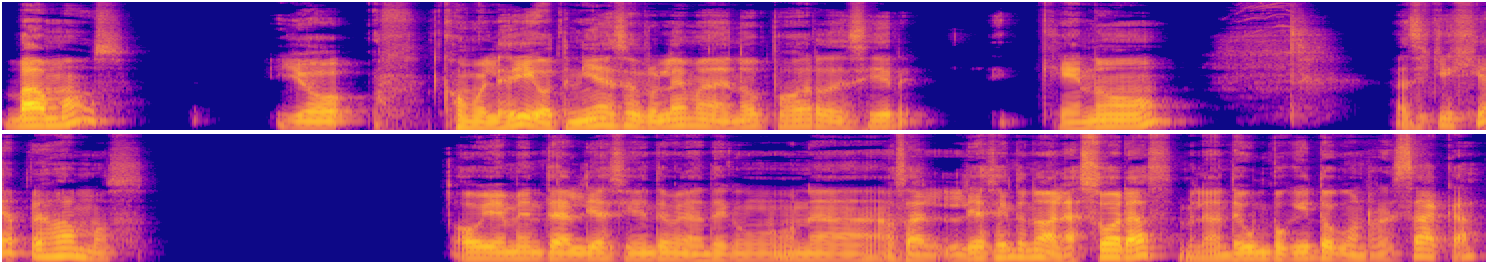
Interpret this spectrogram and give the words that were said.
Vamos, yo, como les digo, tenía ese problema de no poder decir que no. Así que dije, pues vamos. Obviamente al día siguiente me levanté con una... O sea, al día siguiente no, a las horas me levanté un poquito con resaca.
